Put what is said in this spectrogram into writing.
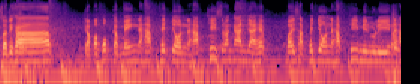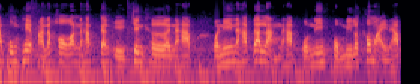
สวัสดีครับ กลับมาพบกับเม้งนะครับเพชรยนต์นะครับที่สำนักงานใหญ่ครับ บริษัทเพชรยนต์นะครับที่มินบุรีนะครับกรุงเทพมหานครนะครับกันอีกเช่นเคยนะครับ วันนี้นะครับด้านหลังนะครับผมนี้ผมมีรถเข้าใหม่นะครับ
